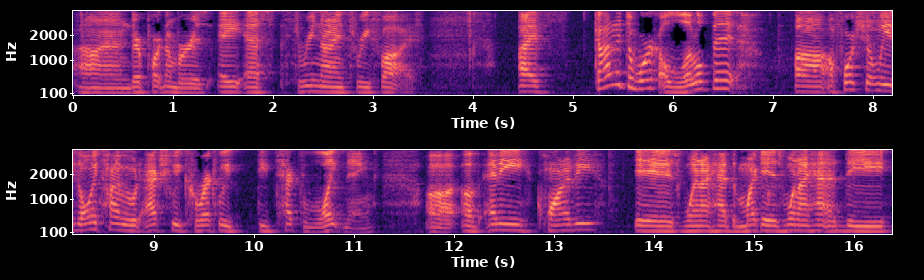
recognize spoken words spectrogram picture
and their part number is AS3935. I've gotten it to work a little bit. Uh, unfortunately, the only time it would actually correctly detect lightning uh, of any quantity is when I had the mic is when I had the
